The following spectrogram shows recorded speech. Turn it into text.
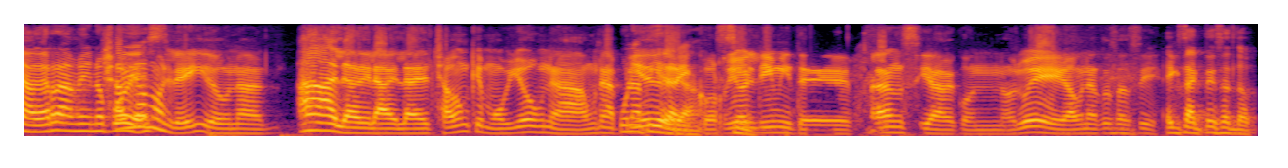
vení, agarrame, no ya podés. habíamos leído una. Ah, la, de la, la del chabón que movió una, una, Una piedra, piedra, y corrió sí. el límite de Francia con Noruega, una cosa así. Exacto, exacto.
